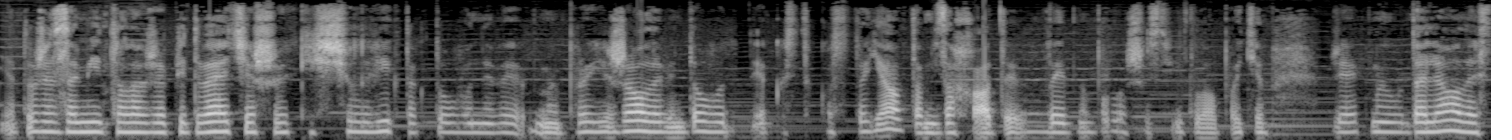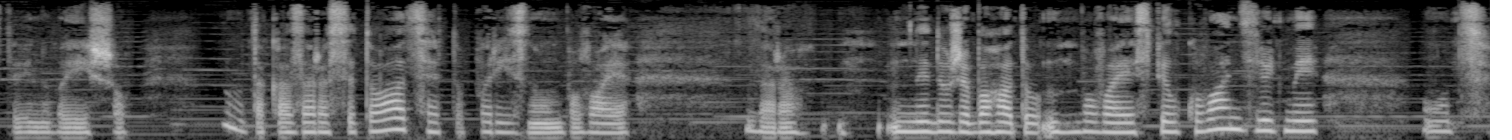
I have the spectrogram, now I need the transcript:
Я теж замітила вже під вечір, що якийсь чоловік так довго не ви... ми проїжджали, він довго якось тако стояв там за хатою, видно було, що світло, а потім, вже як ми удалялись, то він вийшов. Ну, така зараз ситуація, то по-різному буває. Зараз не дуже багато буває спілкувань з людьми. От.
